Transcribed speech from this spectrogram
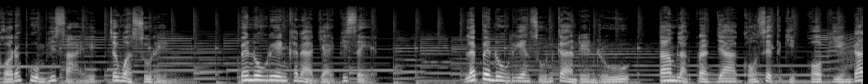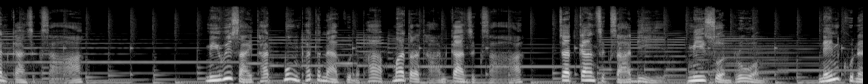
ขอรภูมิพิสัยจังหวัดสุรินทร์เป็นโรงเรียนขนาดใหญ่พิเศษ และเป็นโรงเรียนศูนย์การเรียนรู้ตามหลักปรัชญาของเศรษฐกิจพอเพียงด้านการศึกษา มีวิสัยทัศน์มุ่งพัฒนาคุณภาพมาตรฐานการศึกษา จัดการศึกษาดีมีส่วนร่วม เน้นคุณ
